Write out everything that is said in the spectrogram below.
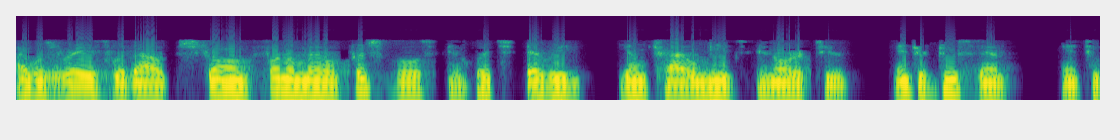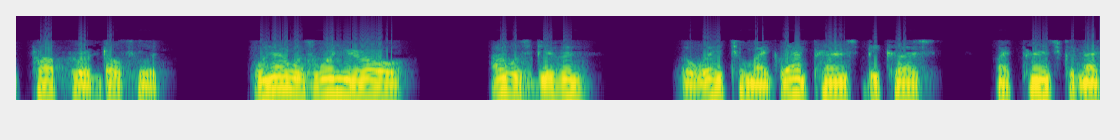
I was raised without strong fundamental principles in which every young child needs in order to introduce them into proper adulthood. When I was one year old, I was given away to my grandparents because my parents could not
